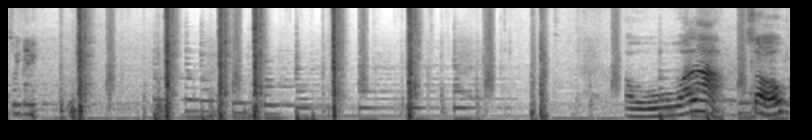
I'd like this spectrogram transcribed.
Sweet baby. Voila. So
